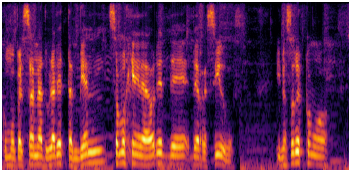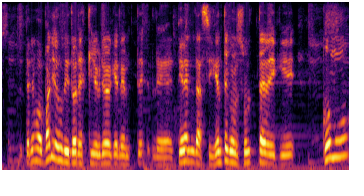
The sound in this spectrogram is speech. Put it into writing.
como personas naturales también somos generadores de, residuos. Y nosotros como tenemos varios auditores que yo creo que le, tienen la siguiente consulta de que cómo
